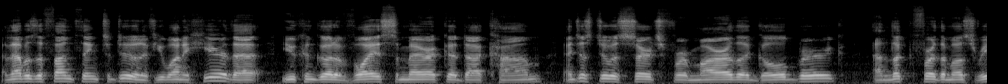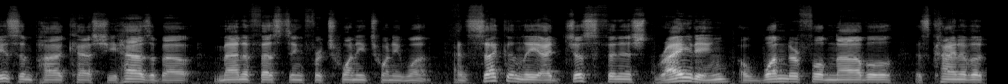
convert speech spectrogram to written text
And that was a fun thing to do. And if you want to hear that, you can go to voiceamerica.com and just do a search for Marla Goldberg and look for the most recent podcast she has about manifesting for 2021. And secondly, I just finished writing a wonderful novel. It's kind of a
